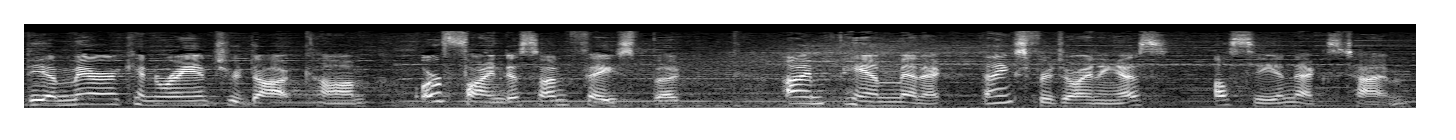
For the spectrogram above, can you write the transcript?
theamericanrancher.com, or find us on Facebook. I'm Pam Minick. Thanks for joining us. I'll see you next time.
